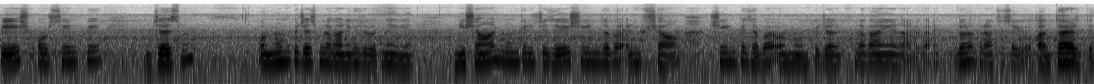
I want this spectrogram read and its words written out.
पेश और सिन पे जज्म और नून पे जज्म लगाने की ज़रूरत नहीं है। निशान, नून के नीचे जेर, शीन, ज़बर, अलिफ शाह शीन पे ज़बर और नून पे जज्म लगाएँ या ना लगाएँ। दोनों तरह से सही होगा। दर्द,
